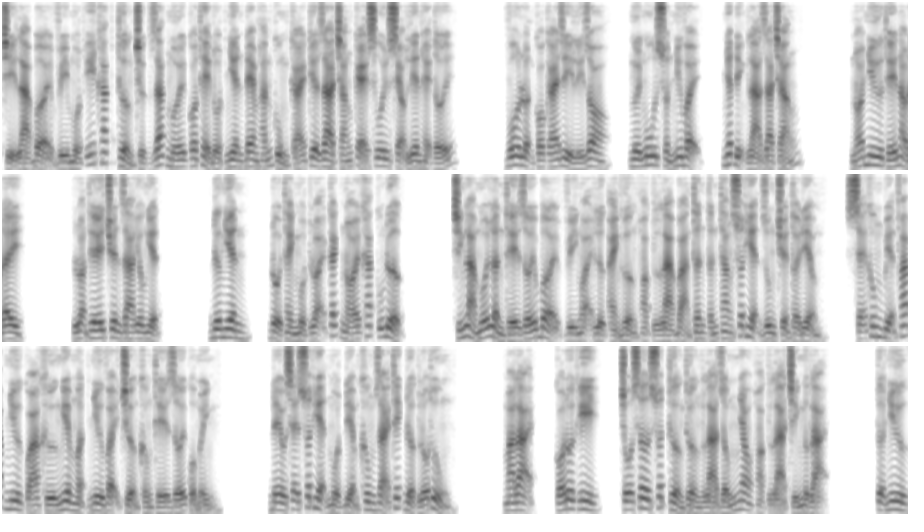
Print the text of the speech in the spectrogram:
chỉ là bởi vì một ít khắc thường trực giác mới có thể đột nhiên đem hắn cùng cái kia da trắng kẻ xui xẻo liên hệ tới. Vô luận có cái gì lý do, người ngu xuẩn như vậy, nhất định là da trắng. Nói như thế nào đây? Loạn thế chuyên gia yêu nghiệt. Đương nhiên, đổi thành một loại cách nói khác cũng được. Chính là mỗi lần thế giới bởi vì ngoại lực ảnh hưởng hoặc là bản thân tấn thăng xuất hiện dung chuyển thời điểm, sẽ không biện pháp như quá khứ nghiêm mật như vậy trưởng không thế giới của mình đều sẽ xuất hiện một điểm không giải thích được lỗ thủng. Mà lại, có đôi khi, chỗ sơ xuất thường thường là giống nhau hoặc là chính ngược lại. Tựa như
